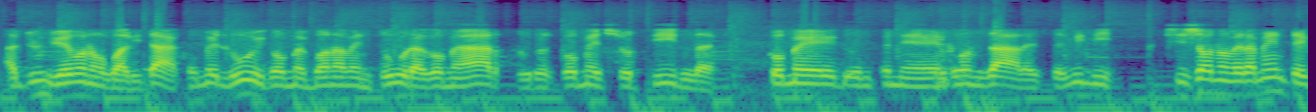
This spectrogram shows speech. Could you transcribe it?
aggiungevano qualità, come lui, come Bonaventura, come Arthur, come Sottil, come eh, Gonzales, quindi si sono veramente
